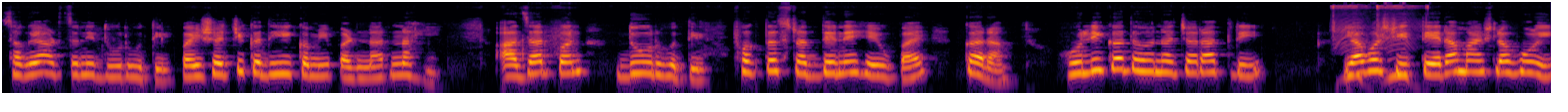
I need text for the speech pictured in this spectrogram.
सगळ्या अडचणी दूर होतील. पैशाची कधीही कमी पडणार नाही. आजारपण दूर होतील. फक्त श्रद्धेने हे उपाय करा. होलिका दहनाच्या रात्री यावर्षी तेरा मार्चला होळी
